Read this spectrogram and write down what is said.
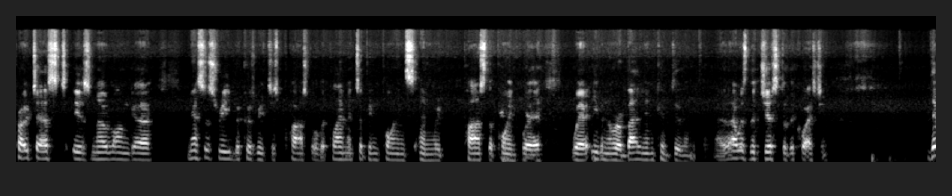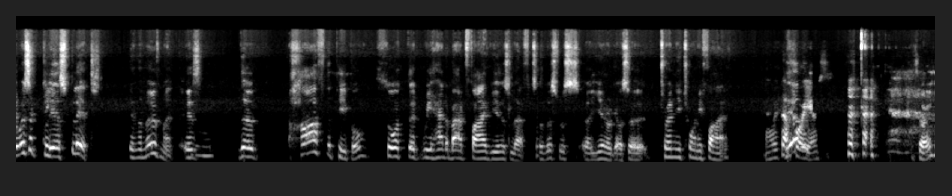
protest is no longer necessary because we've just passed all the climate tipping points and we've passed the point where where even a rebellion can do anything. Uh, that was the gist of the question. There was a clear split in the movement. Is mm-hmm. the half the people thought that we had about five years left. So this was a year ago. So 2025. Now we've got four years. Sorry?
